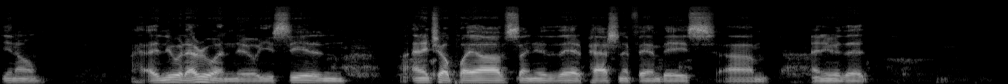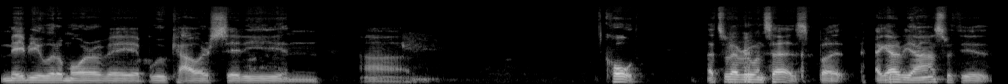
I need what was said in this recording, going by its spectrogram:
you know I knew what everyone knew. You see it in NHL playoffs. I knew that they had a passionate fan base. Um, I knew that maybe a little more of a, blue collar city and um, cold. That's what everyone says. But I got to be honest with you,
